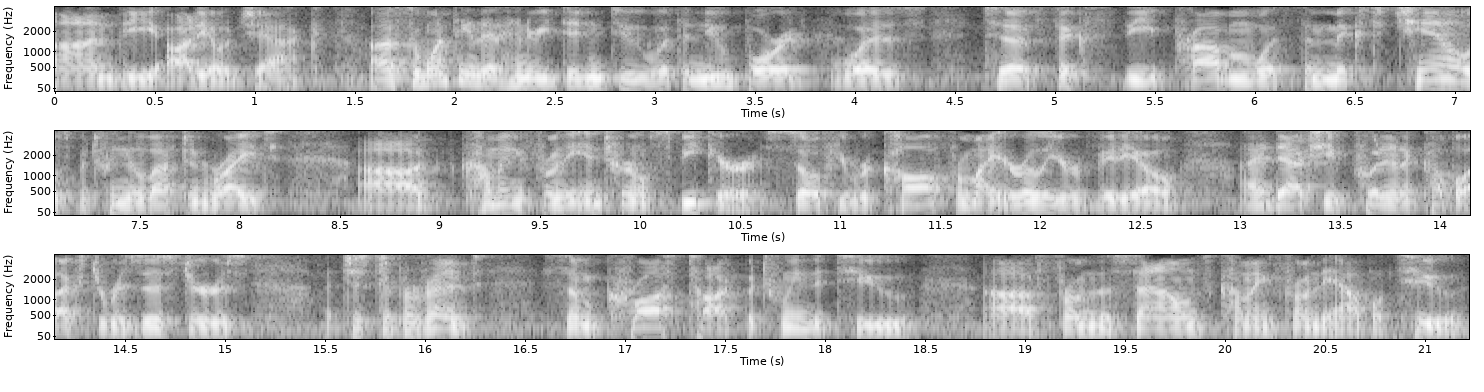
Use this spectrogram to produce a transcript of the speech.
on the audio jack. Uh, so one thing that Henry didn't do with the new board was to fix the problem with the mixed channels between the left and right uh, coming from the internal speaker. So if you recall from my earlier video, I had to actually put in a couple extra resistors just to prevent some crosstalk between the two uh, from the sounds coming from the Apple II.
